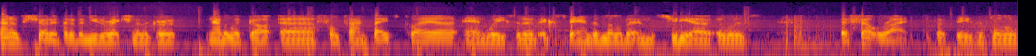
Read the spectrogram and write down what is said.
kind of showed a bit of a new direction of the group. Now that we've got a full-time bass player and we sort of expanded a little bit in the studio, it was it felt right to put these as little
